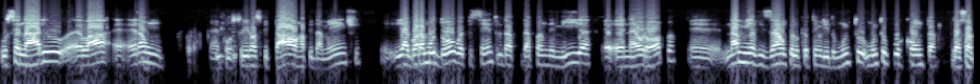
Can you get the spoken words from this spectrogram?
o cenário é, lá é, era um. É, construir um hospital rapidamente, e agora mudou o epicentro da, da pandemia é, na Europa. na minha visão, pelo que eu tenho lido, muito, muito por conta dessa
